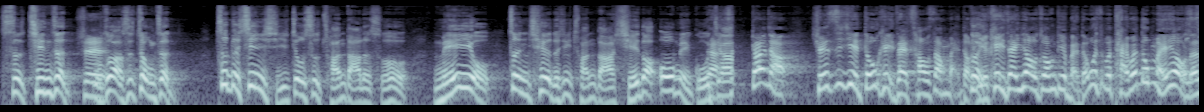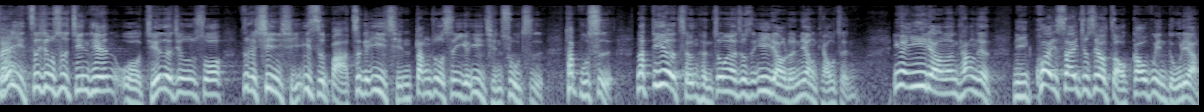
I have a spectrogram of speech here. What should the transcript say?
是轻症，有多少是重症？这个信息就是传达的时候。没有正确的去传达，学到欧美国家。刚刚讲，全世界都可以在超商买到，也可以在药妆店买到，为什么台湾都没有了呢？所以这就是今天我觉得，就是说这个信息一直把这个疫情当做是一个疫情数字，它不是。那第二层很重要，就是医疗能量调整。因为医疗能调整，你快筛就是要找高病毒量，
